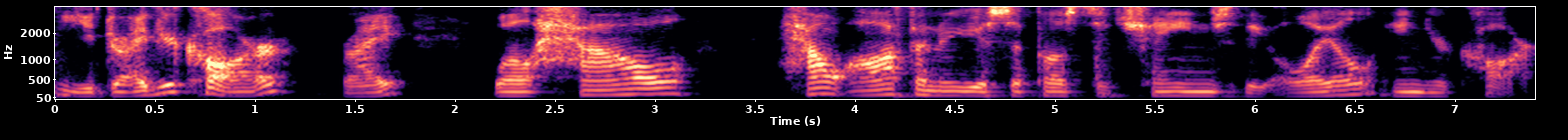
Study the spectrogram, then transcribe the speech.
you drive your car right well how how often are you supposed to change the oil in your car?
